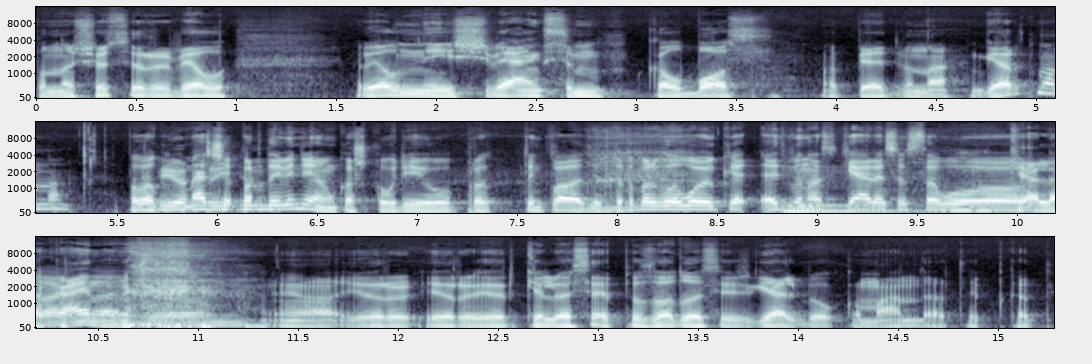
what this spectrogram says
panašius ir vėl, vėl neišvengsim kalbos apie Edviną Gertmaną. Palauk, mes čia pardavinėjom kažkaudį jau tinklaladį, dabar galvoju, kad Edvinas keliasi savo... Kelia kainą. Ja, ir, ir, ir keliuose epizoduose išgelbėjau komandą. Taip kad...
